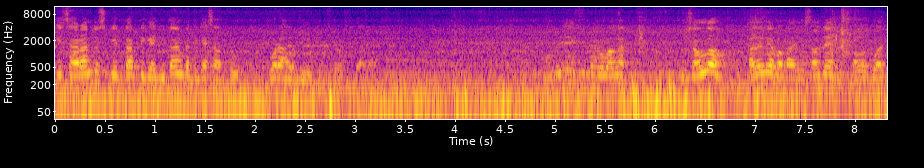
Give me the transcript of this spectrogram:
kisaran tuh sekitar 3 juta sampai 31 kurang lebih saudara. Mobilnya sudah banget. Insya Allah kalian nggak bakal nyesel deh kalau buat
